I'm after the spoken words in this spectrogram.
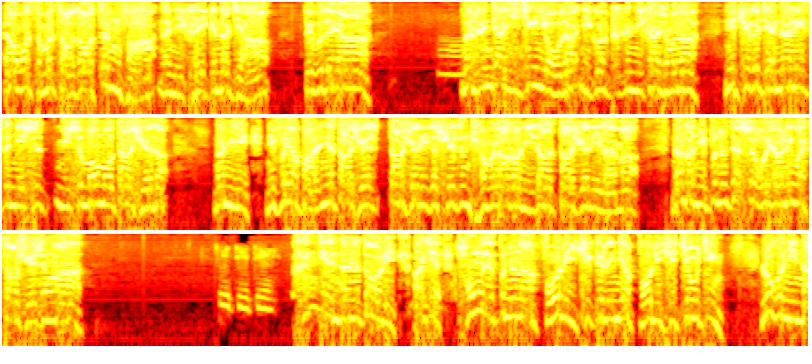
让我怎么找到正法？那你可以跟他讲，对不对呀？哦那人家已经有的，你跟跟你干什么呢？你举个简单例子，你是你是某某大学的，那你你非要把人家大学大学里的学生全部拉到你的大学里来吗？难道你不能在社会上另外招学生吗？对对对，很简单的道理，而且从来不能拿佛理去跟人家佛理去究竟。如果你拿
